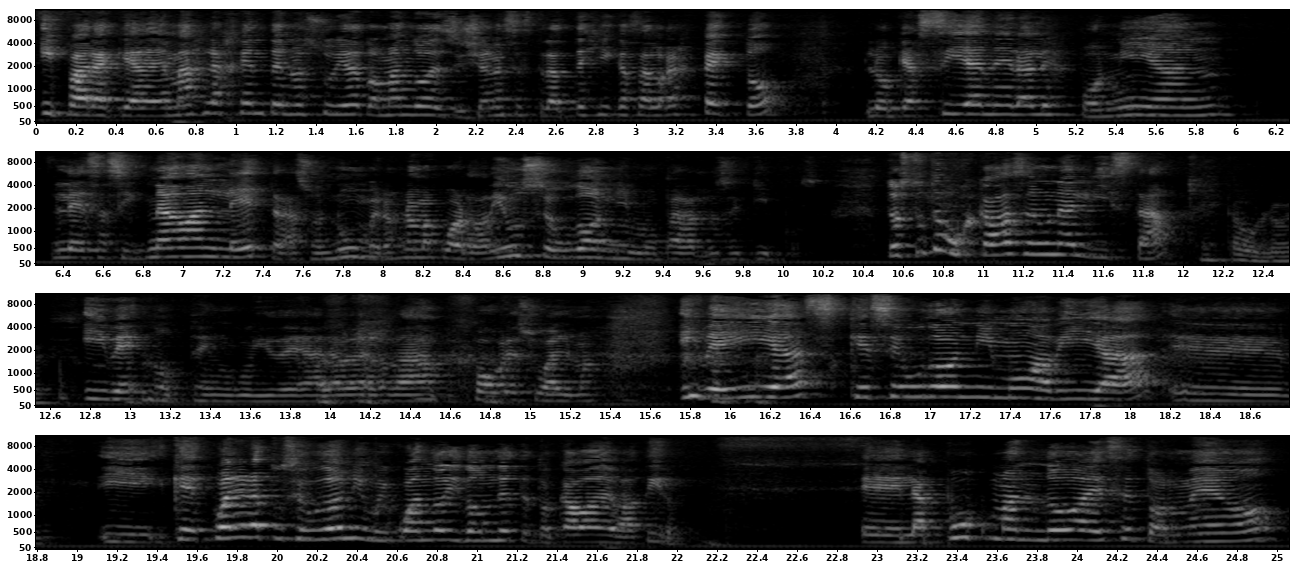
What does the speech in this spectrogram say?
Y para que además la gente no estuviera tomando decisiones estratégicas al respecto, lo que hacían era les ponían, les asignaban letras o números, no me acuerdo, había un seudónimo para los equipos. Entonces tú te buscabas en una lista ¿Quién tabuló eso? y ve, no tengo idea, la verdad, pobre su alma. Y veías qué seudónimo había eh, y qué, cuál era tu seudónimo y cuándo y dónde te tocaba debatir. Eh, la PUC mandó a ese torneo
